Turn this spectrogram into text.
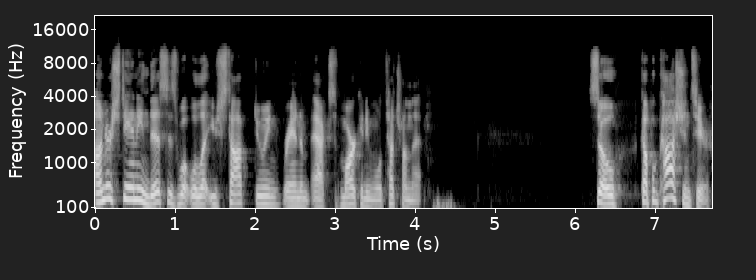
Understanding this is what will let you stop doing random acts of marketing. We'll touch on that. So, a couple cautions here.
